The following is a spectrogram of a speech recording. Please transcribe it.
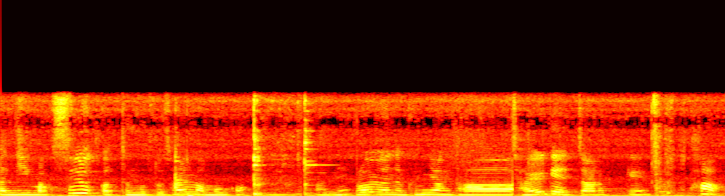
야, 니막 수육 같은 것도 삶아 먹어? 안 해? 그러면은 그냥 다 잘게 자를게. 파.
